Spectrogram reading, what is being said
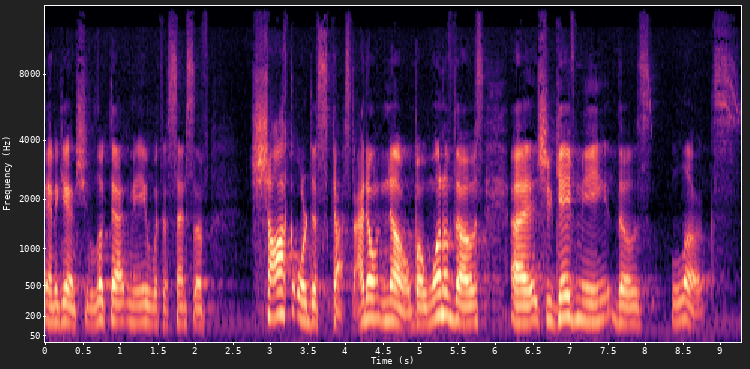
And again, she looked at me with a sense of shock or disgust. I don't know, but one of those, uh, she gave me those looks.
